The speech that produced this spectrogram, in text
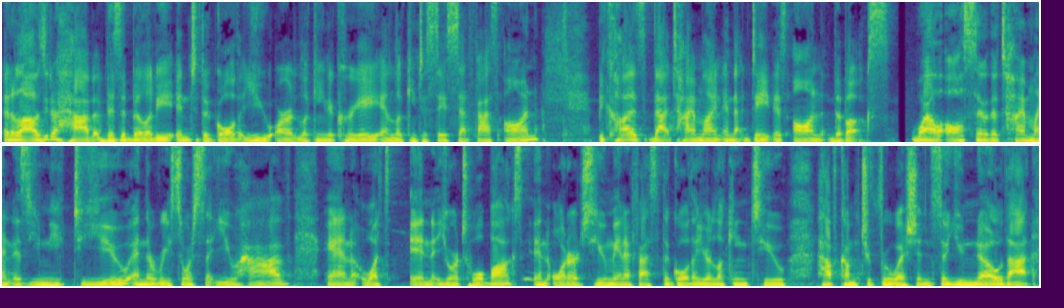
it allows you to have visibility into the goal that you are looking to create and looking to stay steadfast on because that timeline and that date is on the books. While also the timeline is unique to you and the resource that you have and what's in your toolbox in order to manifest the goal that you're looking to have come to fruition. So you know that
